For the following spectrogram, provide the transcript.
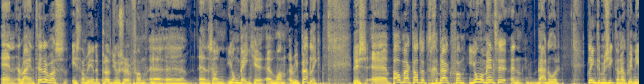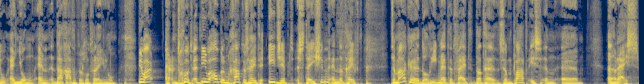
En Ryan Tedder was, is dan weer de producer van eh, eh, eh, zo'n jong beentje One Republic. Dus Paul maakt altijd gebruik van jonge mensen. En daardoor klinkt de muziek dan ook weer nieuw en jong. En daar gaat het per slotverrekening om. Niet waar? Goed, het nieuwe album gaat dus heten Egypt Station. En dat heeft te maken, Dolly, met het feit dat hij, zijn plaat is een, eh, een reis.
